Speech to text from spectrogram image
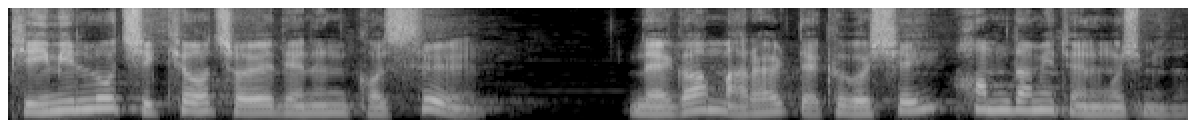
비밀로 지켜져야 되는 것을 내가 말할 때 그것이 험담이 되는 것입니다.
